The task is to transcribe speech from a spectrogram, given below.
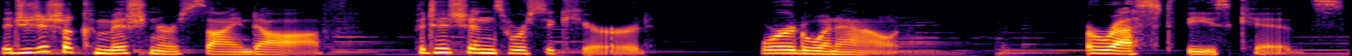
The judicial commissioners signed off. Petitions were secured. Word went out. Arrest these kids.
